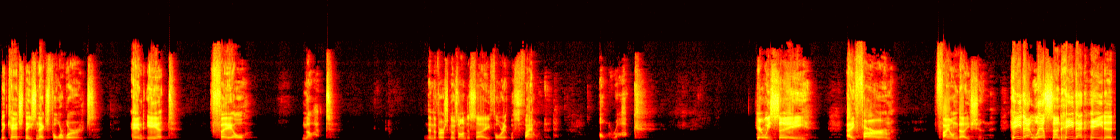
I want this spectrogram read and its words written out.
But catch these next four words and it fell not. And then the verse goes on to say, For it was founded on a rock. Here we see a firm foundation. He that listened, he that heeded.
